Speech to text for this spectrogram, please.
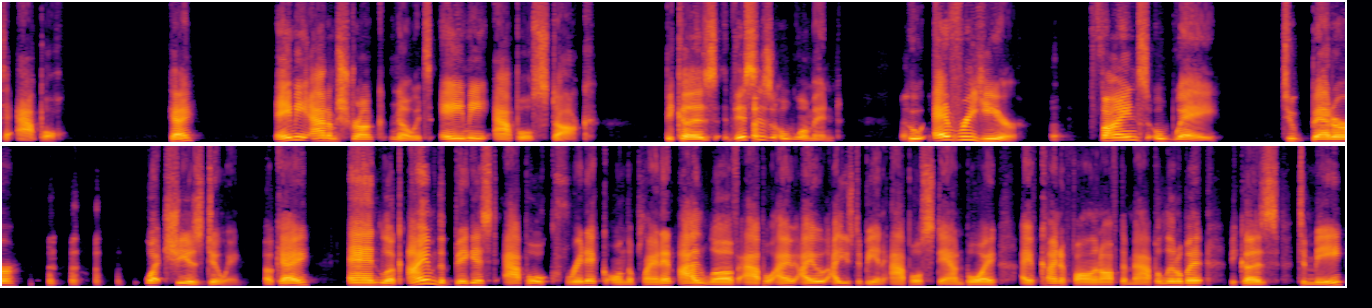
to Apple. Okay? Amy Adams Strunk, no, it's Amy Apple Stock. Because this is a woman who every year finds a way to better what she is doing. Okay. And look, I am the biggest Apple critic on the planet. I love Apple. I, I, I used to be an Apple standboy. I have kind of fallen off the map a little bit because to me,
